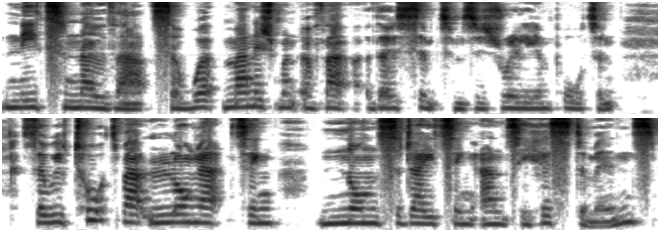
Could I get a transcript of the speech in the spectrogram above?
need to know that. So work management of that those symptoms is really important. So we've talked about long-acting, non-sedating antihistamines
